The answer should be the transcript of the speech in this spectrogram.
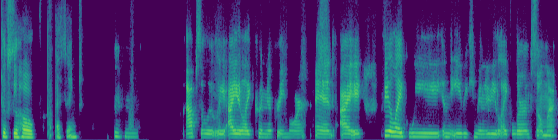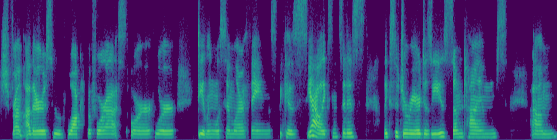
gives you hope i think. Mm-hmm. absolutely. I like couldn't agree more. And i feel like we in the eb community like learn so much from others who've walked before us or who are dealing with similar things because yeah like since it is like such a rare disease sometimes um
